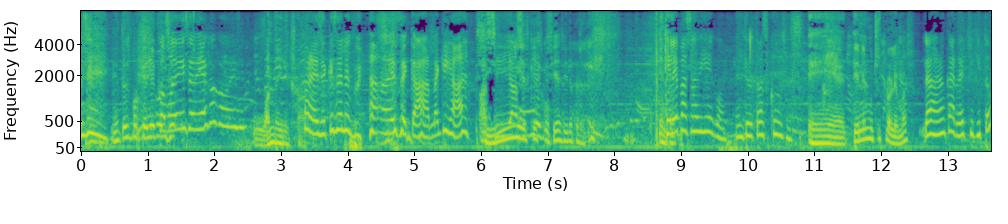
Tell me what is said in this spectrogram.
¿Y entonces por qué Diego ¿Cómo dice? dice Diego? ¿Cómo dice? One Direction. Parece que se le fue a desencajar la quijada. Así sí, hace es que, Diego. sí, así le pasa. ¿Qué le pasa a Diego, entre otras cosas? Eh, tiene muchos problemas, ¿Le dejaron caer de chiquito?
